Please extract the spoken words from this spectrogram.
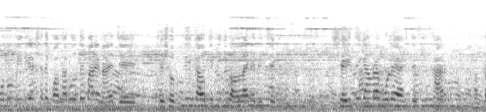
কোনো মিডিয়ার সাথে কথা বলতে পারে না যে সে সত্যিই কাউকে টিকিট অনলাইনে দিচ্ছে কি সেই থেকে আমরা বলে আসতেছি, স্যার, আপনি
